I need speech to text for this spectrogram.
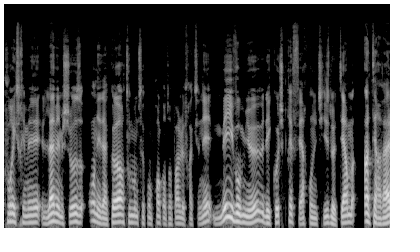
pour exprimer la même chose, on est d'accord, tout le monde se comprend quand on parle de fractionner, mais il vaut mieux, les coachs préfèrent qu'on utilise le terme intervalle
